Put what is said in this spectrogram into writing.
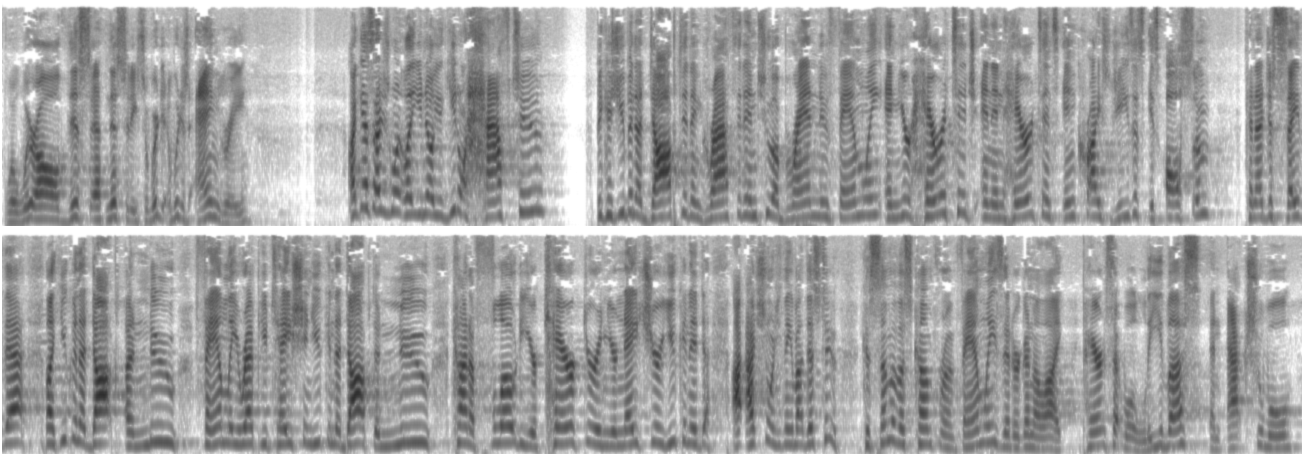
well, we're all this ethnicity, so we're, we're just angry. I guess I just want to let you know you don't have to because you've been adopted and grafted into a brand new family, and your heritage and inheritance in Christ Jesus is awesome. Can I just say that? Like you can adopt a new family reputation. You can adopt a new kind of flow to your character and your nature. You can. Ad- I, I just want you to think about this too, because some of us come from families that are going to like parents that will leave us an actual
